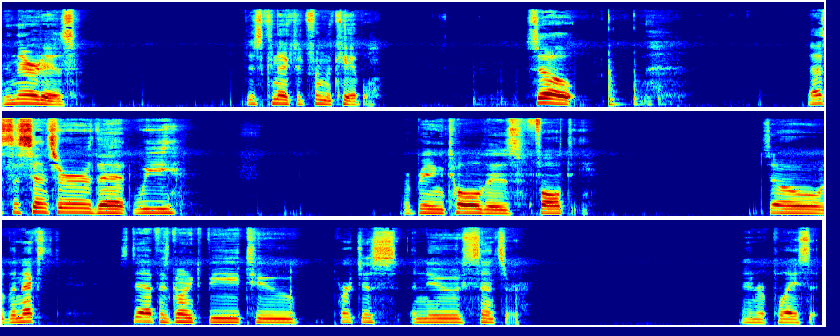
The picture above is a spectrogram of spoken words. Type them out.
And there it is. Disconnected from the cable. So, that's the sensor that we are being told is faulty. So, the next step is going to be to purchase a new sensor and replace it.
